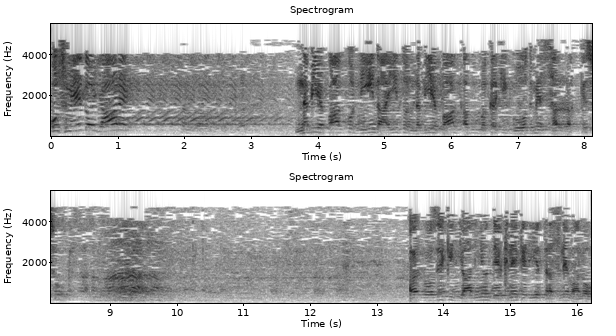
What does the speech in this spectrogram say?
اس میں دو یار ہیں۔ نبی پاک کو نیند آئی تو نبی پاک ابو بکر کی گود میں سر رکھ کے سو گئے۔ اور روزے کی جالیاں دیکھنے کے لیے ترسنے والوں،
